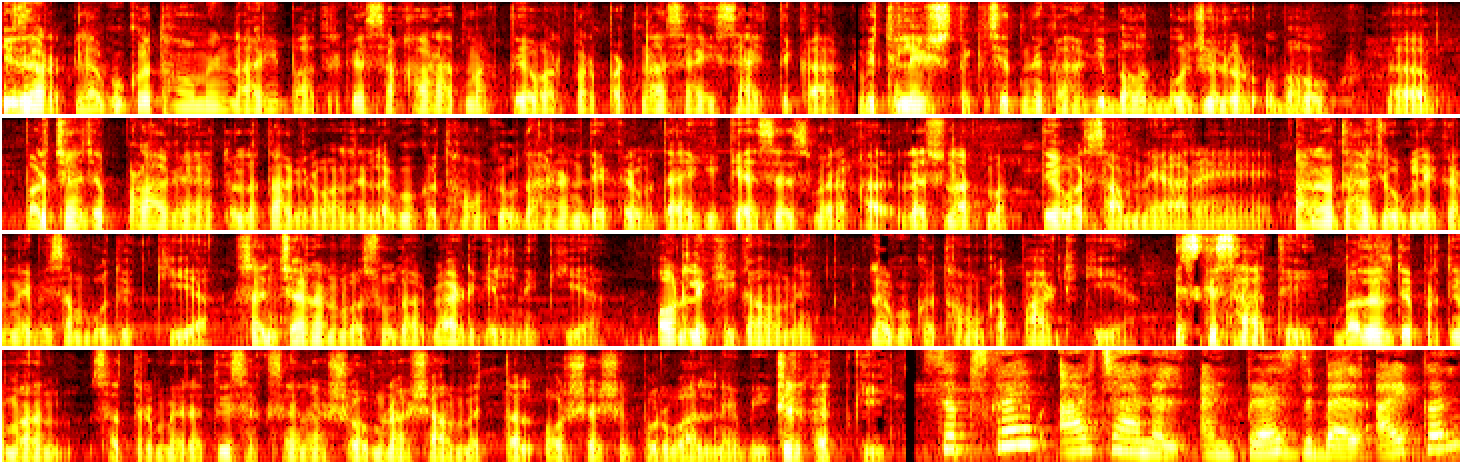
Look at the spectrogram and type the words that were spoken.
इधर, लघु कथाओं में नारी पात्र के सकारात्मक तेवर पर पटना से आई साहित्यकार मिथिलेश दीक्षित ने कहा कि बहुत बोझिल और उभाऊ पर्चा जब पढ़ा गया तो लता अग्रवाल ने लघु कथाओं के उदाहरण देकर बताया कि कैसे इसमें रचनात्मक तेवर सामने आ रहे हैं। अनथा जोगलेकर ने भी संबोधित किया। संचालन वसुधा गाडगिल ने किया। और लेखिकाओं ने लघु कथाओं का पाठ किया इसके साथ ही बदलते प्रतिमान सत्र में रति सक्सेना शोभना श्याम मित्तल और शशि पुरवाल ने भी शिरकत की subscribe our channel and press the bell icon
